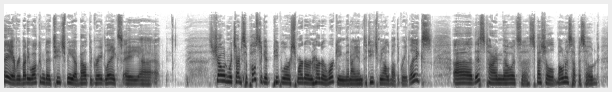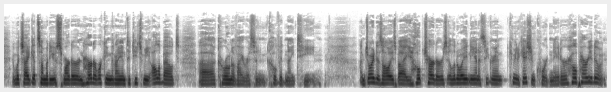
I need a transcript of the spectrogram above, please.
Hey, everybody, welcome to Teach Me About the Great Lakes, a uh, show in which I'm supposed to get people who are smarter and harder working than I am to teach me all about the Great Lakes. Uh, this time, though, it's a special bonus episode in which I get somebody who's smarter and harder working than I am to teach me all about uh, coronavirus and COVID 19. I'm joined, as always, by Hope Charters, Illinois Indiana Sea Grant Communication Coordinator. Hope, how are you doing?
